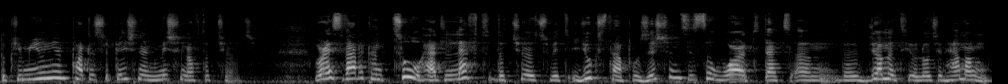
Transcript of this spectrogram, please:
the communion, participation, and mission of the Church. Whereas Vatican II had left the Church with juxtapositions, it's a word that um, the German theologian Hermann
